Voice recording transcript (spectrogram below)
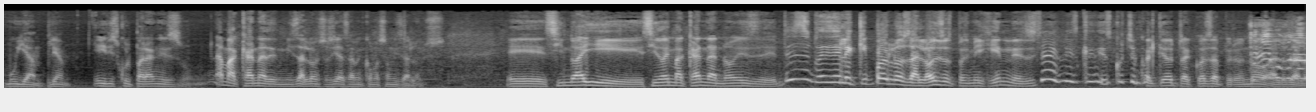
muy amplia. Y disculparán, es una macana de mis Alonsos, ya saben cómo son mis Alonsos. Eh, si no hay si no hay macana no es, es, es el equipo de los Alonsos pues mi genes es que escuchen cualquier otra cosa pero no a los.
